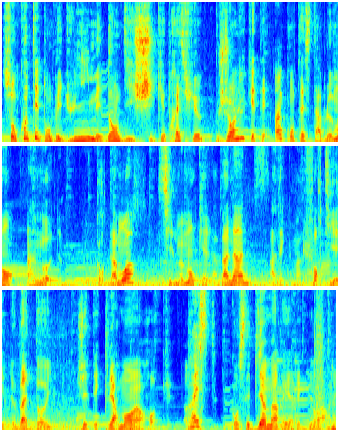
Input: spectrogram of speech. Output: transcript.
son côté tombé du nid mais dandy chic et précieux, Jean-Luc était incontestablement un mode. Quant à moi, s'il me manquait la banane, avec ma 48 de bad boy, j'étais clairement un rock. Reste qu'on s'est bien marré avec Harley.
